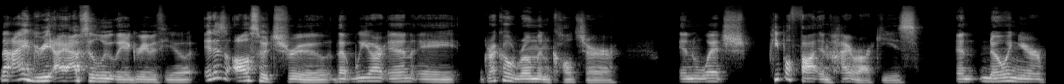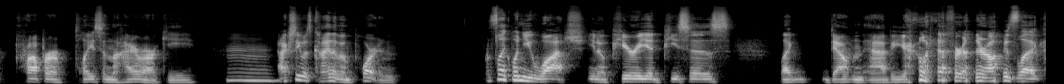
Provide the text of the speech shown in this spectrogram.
No, I agree. I absolutely agree with you. It is also true that we are in a Greco Roman culture in which people thought in hierarchies, and knowing your proper place in the hierarchy Mm. actually was kind of important. It's like when you watch, you know, period pieces like Downton Abbey or whatever, and they're always like,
